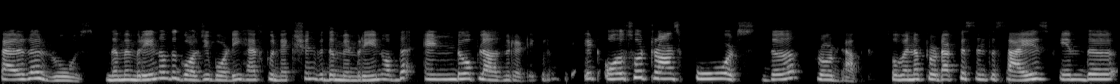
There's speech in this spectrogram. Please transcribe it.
parallel rows. The membrane of the Golgi body have connection with the membrane of the endoplasmic reticulum. It also transports the product so when a product is synthesized in the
